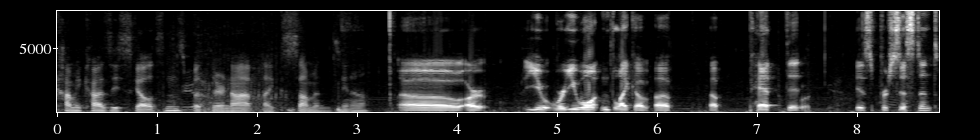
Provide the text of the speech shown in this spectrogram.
kamikaze skeletons, but they're not like summons, you know? Oh, are you were you wanting like a a, a pet that is persistent?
